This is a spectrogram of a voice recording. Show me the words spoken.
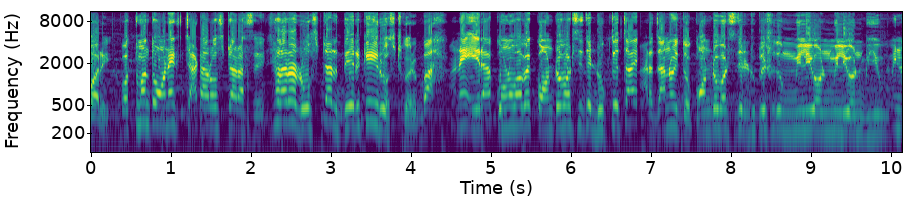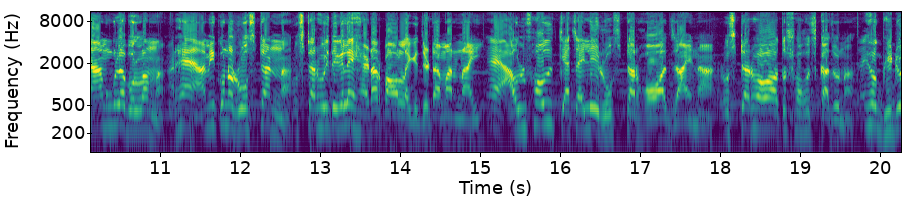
করে। বর্তমান তো অনেক চাটা রোস্টার আছে, এছাড়া রোস্টারদেরকেই রোস্ট করে। বাহ! মানে এরা কোনোভাবে কন্ট্রোভার্সিতে ঢুকতে চায়। আর জানোই তো কন্ট্রোভার্সিতে ঢুকলে শুধু মিলিয়ন মিলিয়ন ভিউ আমি নামগুলো বললাম না। আর হ্যাঁ আমি কোনো রোস্টার না। রোস্টার হইতে গেলে হেডার পাওয়ার লাগে, যেটা আমার নাই। হ্যাঁ আউল ফাউল চেঁচাইলে রোস্টার হওয়া যায় না। রোস্টার হওয়া অত সহজ কাজও না। যাই হোক ভিডিও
